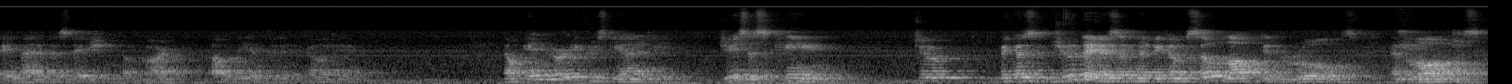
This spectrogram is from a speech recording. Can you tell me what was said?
a manifestation, a part of the infinite Godhead. Now, in early Christianity, Jesus came to, because Judaism had become so locked in rules and laws,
